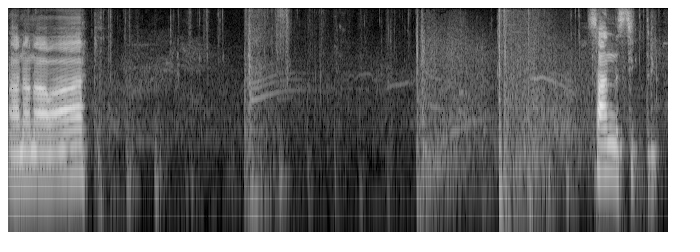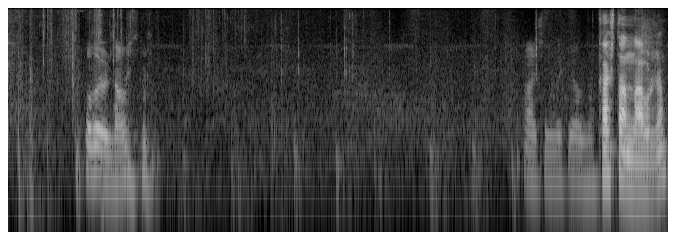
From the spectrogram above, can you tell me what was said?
Ananı ama. Sen de siktir. O da öldü ama. Karşımdaki yolda. Kaç tane daha vuracağım?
